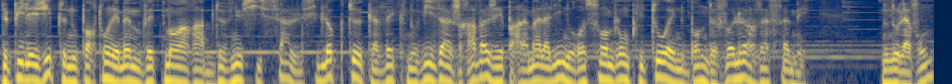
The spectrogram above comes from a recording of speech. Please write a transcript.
depuis l'Égypte, nous portons les mêmes vêtements arabes, devenus si sales, si locteux qu'avec nos visages ravagés par la maladie, nous ressemblons plutôt à une bande de voleurs affamés. Nous nous lavons,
